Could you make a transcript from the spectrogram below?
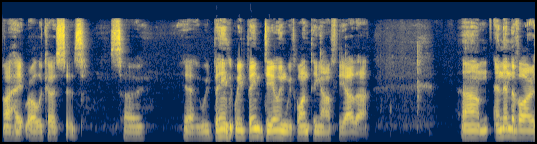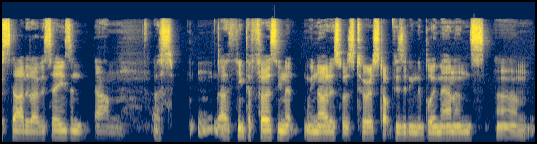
I hate roller coasters. So, yeah, we've been we've been dealing with one thing after the other, um, and then the virus started overseas, and um, I, think the first thing that we noticed was tourists stopped visiting the Blue Mountains. Um,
